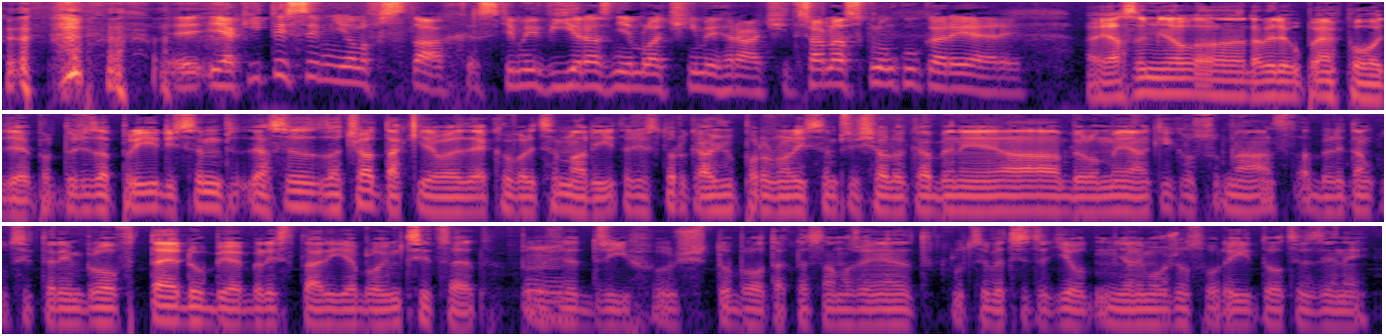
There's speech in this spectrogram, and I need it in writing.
E, Jaký ty jsi měl vztah s těmi výrazně mladšími hráči, třeba na sklonku kariéry? Já jsem měl eh, Davide úplně v pohodě, protože za prvý, když jsem, já se začal taky jako velice mladý, takže si to dokážu porovnat, když jsem přišel do kabiny a bylo mi nějakých 18 a byli tam kluci, kterým bylo v té době, byli starý a bylo jim 30, protože dřív už to bylo takhle samozřejmě, kluci ve 30 měli možnost odejít do ciziny.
